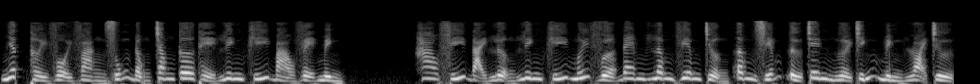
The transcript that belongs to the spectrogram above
Nhất thời vội vàng dũng động trong cơ thể linh khí bảo vệ mình. Hao phí đại lượng linh khí mới vừa đem lâm viêm trưởng tâm diễm từ trên người chính mình loại trừ.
